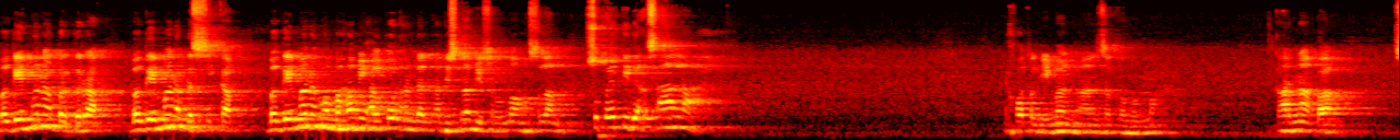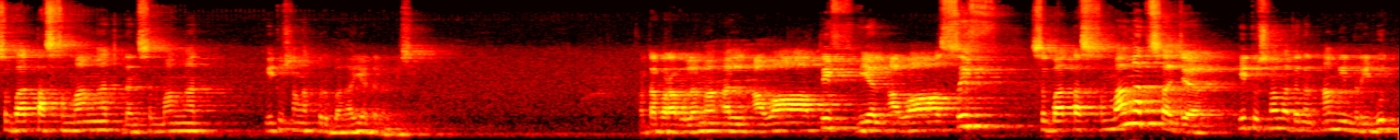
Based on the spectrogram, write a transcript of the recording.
bagaimana bergerak, bagaimana bersikap, bagaimana memahami Al-Qur'an dan hadis Nabi sallallahu supaya tidak salah. Ikhwatul iman azakumullah. Karena apa? Sebatas semangat dan semangat itu sangat berbahaya dalam Islam. Kata para ulama, al-awatif al awasif sebatas semangat saja itu sama dengan angin ribut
